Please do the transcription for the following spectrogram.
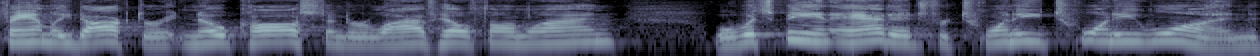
family doctor at no cost under Live Health Online. Well, what's being added for 2021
